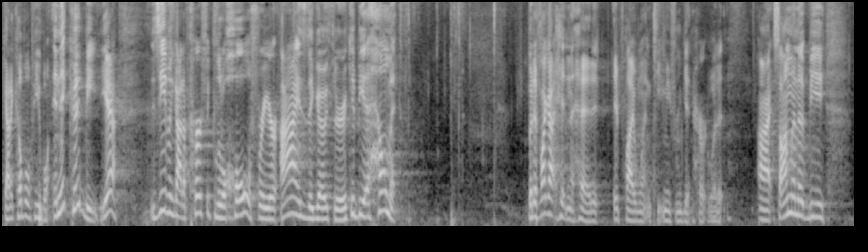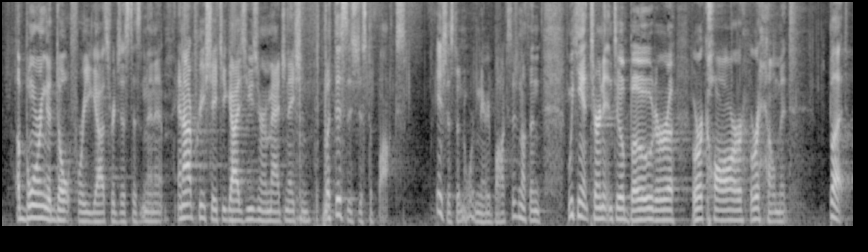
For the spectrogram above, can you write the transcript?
Got a couple people. And it could be, yeah. It's even got a perfect little hole for your eyes to go through. It could be a helmet. But if I got hit in the head, it, it probably wouldn't keep me from getting hurt, would it? All right, so I'm going to be a boring adult for you guys for just a minute. And I appreciate you guys using your imagination, but this is just a box. It's just an ordinary box. There's nothing, we can't turn it into a boat or a, or a car or a helmet. But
